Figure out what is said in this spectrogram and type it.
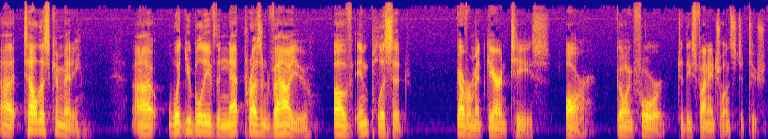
uh, tell this committee uh, what you believe the net present value of implicit government guarantees are going forward to these financial institutions?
